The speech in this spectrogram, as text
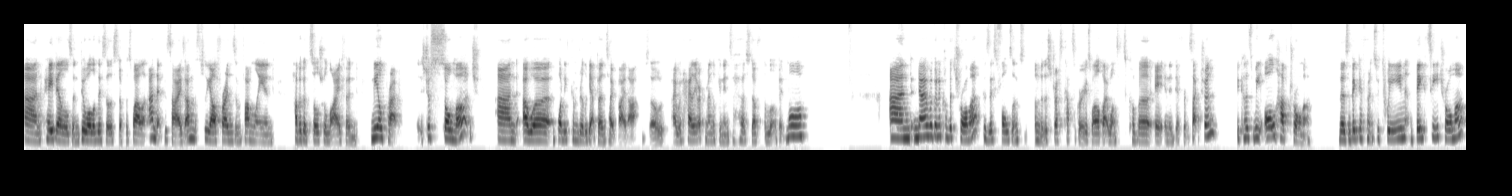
and pay bills and do all of this other stuff as well and exercise and see our friends and family and have a good social life and meal prep. It's just so much and our bodies can really get burnt out by that. So I would highly recommend looking into her stuff a little bit more. And now we're going to cover trauma because this falls un- under the stress category as well, but I wanted to cover it in a different section because we all have trauma. There's a big difference between big T trauma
